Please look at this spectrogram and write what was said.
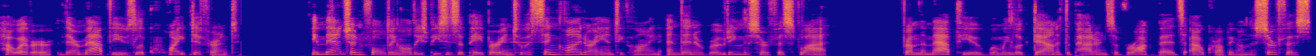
However, their map views look quite different. Imagine folding all these pieces of paper into a syncline or anticline and then eroding the surface flat. From the map view, when we look down at the patterns of rock beds outcropping on the surface,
